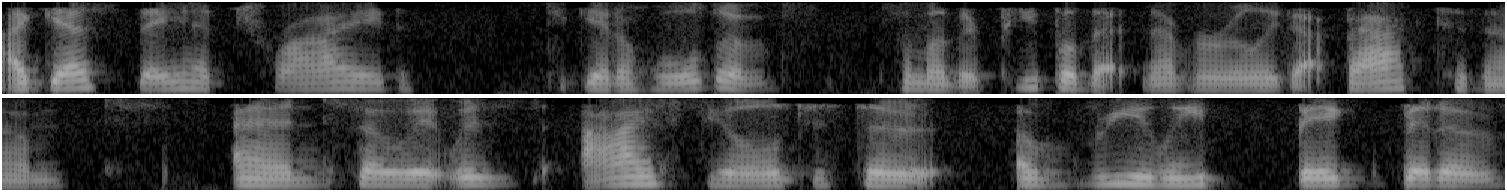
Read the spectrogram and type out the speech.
I guess they had tried to get a hold of some other people that never really got back to them. And so it was, I feel, just a, a really big bit of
